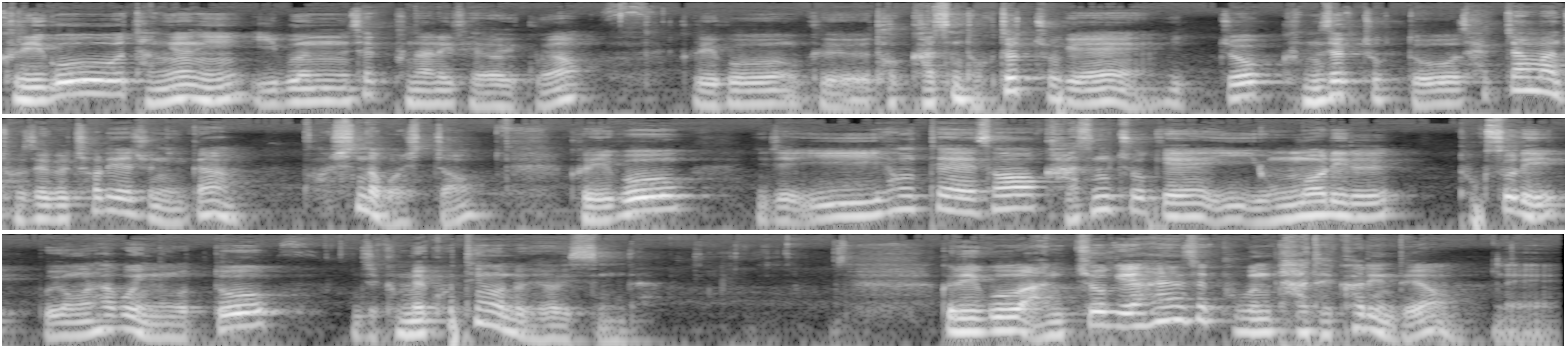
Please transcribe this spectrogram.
그리고 당연히 입은 색 분할이 되어 있고요. 그리고 그 덕- 가슴 덕트 쪽에 이쪽 금색 쪽도 살짝만 도색을 처리해 주니까 훨씬 더 멋있죠. 그리고 이제 이 형태에서 가슴 쪽에 이 용머리를 독수리 모형을 하고 있는 것도 이제 금맥 코팅으로 되어 있습니다. 그리고 안쪽에 하얀색 부분 다 데칼인데요. 네,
